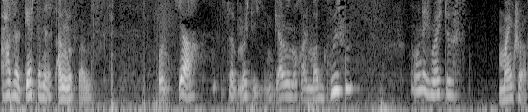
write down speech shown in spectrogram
hat halt gestern erst angefangen. Und ja, deshalb möchte ich ihn gerne noch einmal grüßen. Und ich möchte das Minecraft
